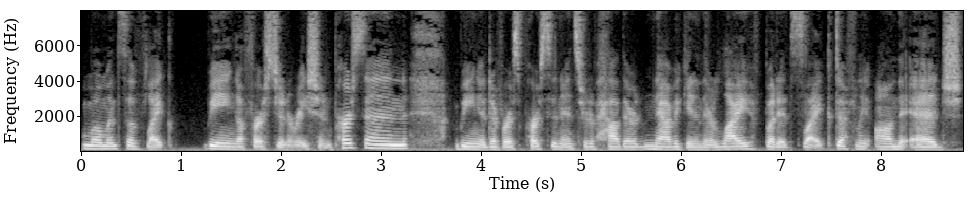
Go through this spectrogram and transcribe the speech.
moments of like being a first generation person, being a diverse person, and sort of how they're navigating their life, but it's like definitely on the edge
